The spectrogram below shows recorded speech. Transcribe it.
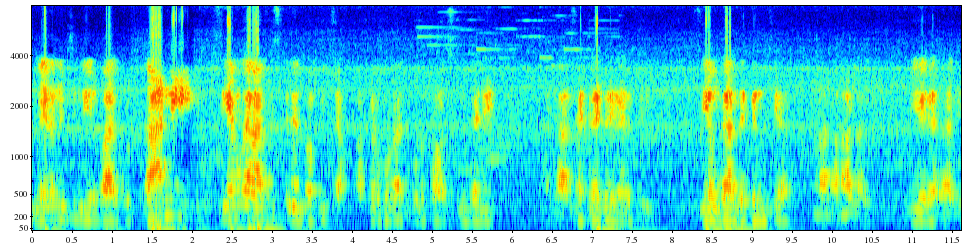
మీద నుంచి నీరు పారిపోతుంది. దాన్ని సీఎం గారు ఆఫీస్కి నేను పంపించాను. అక్కడ కూడా అది కూడా పాజిటివ్ సెక్రటరీ గారికి సీఎం గారి దగ్గర నుంచి పిఏ గారు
